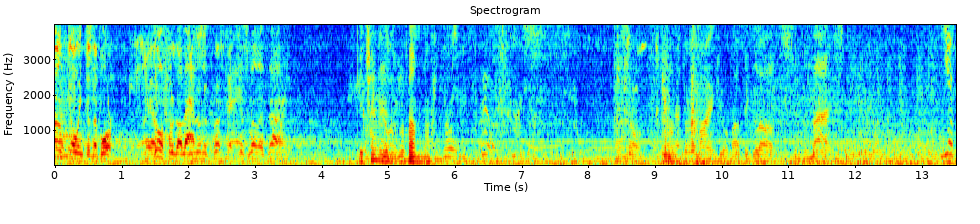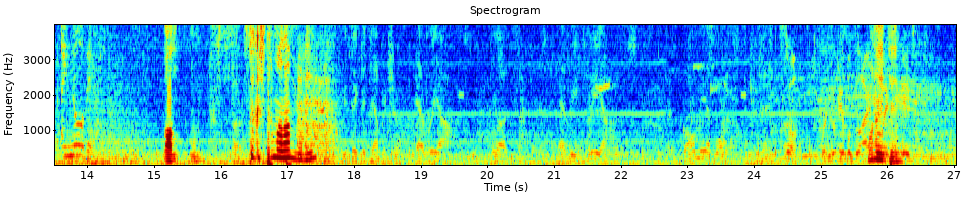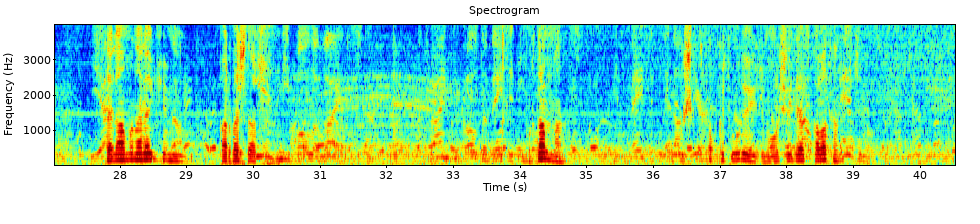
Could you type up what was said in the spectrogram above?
Don't go into the board. Go through the You labs. know the prospects as well as I. Geçemiyoruz buradan mı? So, I don't have to remind you about the gloves, the mask. Yes, I know that. Lan sıkıştırma lan beni. You take the temperature every hour. Blood samples every three hours. Call me at once. So, were you able to isolate the agent? Selamun aleyküm kardeşler. Buradan mı? non-virulent. Çok kötü vuruyor yüzüme. O şeyi biraz kapatın.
